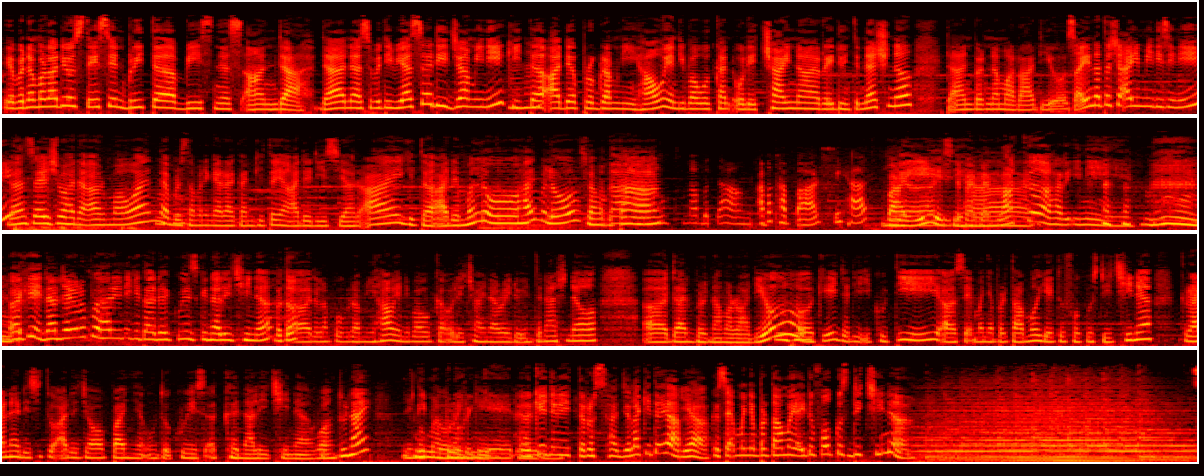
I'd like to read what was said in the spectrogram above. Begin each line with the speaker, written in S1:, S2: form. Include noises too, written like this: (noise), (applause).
S1: Ya, bernama radio stesen berita bisnes anda. Dan uh, seperti biasa di jam ini, kita mm-hmm. ada program Ni Hao yang dibawakan oleh China Radio International dan bernama radio. Saya Natasha Aimi di sini.
S2: Dan saya Syuhada Armawan mm-hmm. bersama dengan rakan kita yang ada di CRI. Kita ada Melo. Hai Melo, selamat petang. petang.
S3: Selamat petang. Apa khabar? Sihat?
S2: Baik,
S1: ya,
S2: sihat.
S1: Kita belaka hari ini. (laughs)
S2: hmm. Okey, dan jangan lupa hari ini kita ada kuis kenali China.
S1: Betul.
S2: Uh, dalam program Ni Hao yang dibawakan oleh China Radio International uh, dan bernama Radio. Mm-hmm. Okey, jadi ikuti uh, segmen yang pertama iaitu fokus di China kerana di situ ada jawapannya untuk kuis uh, kenali China. Wang tunai RM50.
S1: Okey, jadi terus sajalah kita ya.
S2: Ya.
S1: Ke segmen yang pertama iaitu fokus di China.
